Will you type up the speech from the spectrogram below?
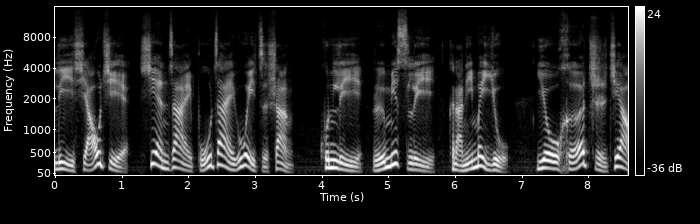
หลี่เฉาเจี๋ยเียนจจปูว่ยจือช่างคุณหลี่หรือมิสหลี่ขณะนี้ไม่อยู่ โยเขอจือเจ้า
